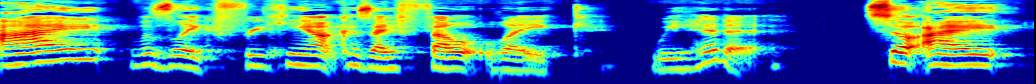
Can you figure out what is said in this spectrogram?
I was like freaking out because I felt like we hit it. So I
